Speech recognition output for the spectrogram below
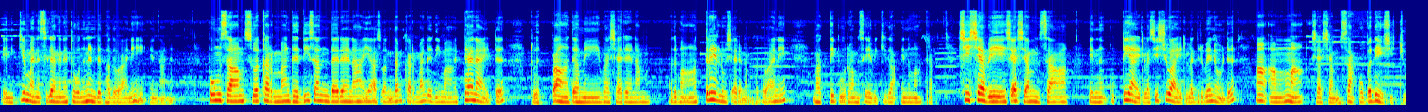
എനിക്കും മനസ്സിൽ അങ്ങനെ തോന്നുന്നുണ്ട് ഭഗവാനെ എന്നാണ്. പുംസാം സ്വകർമ്മഗതി സന്തരനായ സ്വന്തം കർമ്മഗതി മാറ്റാനായിട്ട് ത്വത്പാദമേവ ശരണം. അത് മാത്രമേ ഉള്ളൂ ശരണം. ഭഗവാനെ ഭക്തിപൂർവം സേവിക്കുക എന്ന് മാത്രം. ശിശവേ ശശംസ എന്ന് കുട്ടിയായിട്ടുള്ള ശിശുവായിട്ടുള്ള ധ്രുവനോട് ആ അമ്മ ശശംസ ഉപദേശിച്ചു.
